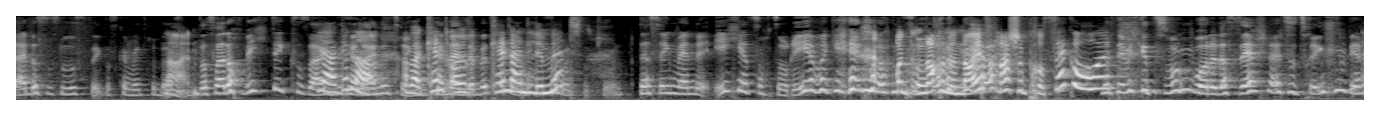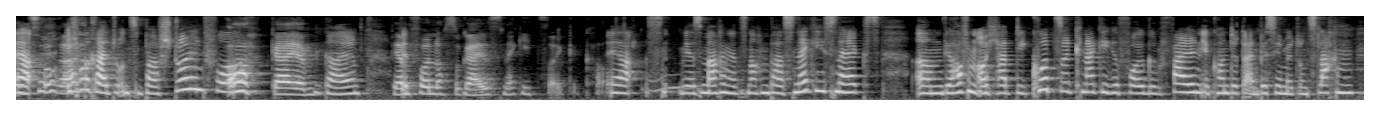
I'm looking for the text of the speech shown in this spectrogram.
Nein, das ist lustig. Das können wir drin lassen. Nein. Das war doch wichtig zu sagen. Ja, genau. Alleine trinken. Aber kennt dein eure- Limit kennt hat dein Limit? Deswegen werde ich jetzt noch zur Rewe gehen und, Und so, noch eine neue Flasche Prosecco holen. Nachdem ich gezwungen wurde, das sehr schnell zu trinken, während Ja, Zora. ich bereite uns ein paar Stullen vor. Oh, geil. Geil. Wir haben vorhin noch so geiles Snacky-Zeug gekauft. Ja, wir machen jetzt noch ein paar Snacky-Snacks. Ähm, wir hoffen, euch hat die kurze, knackige Folge gefallen. Ihr konntet ein bisschen mit uns lachen.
